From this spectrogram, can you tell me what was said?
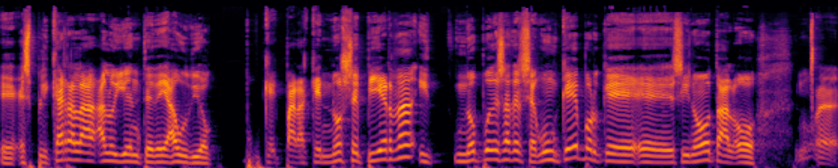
eh, explicar al oyente de audio que, para que no se pierda y no puedes hacer según qué porque eh, si no tal o eh,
